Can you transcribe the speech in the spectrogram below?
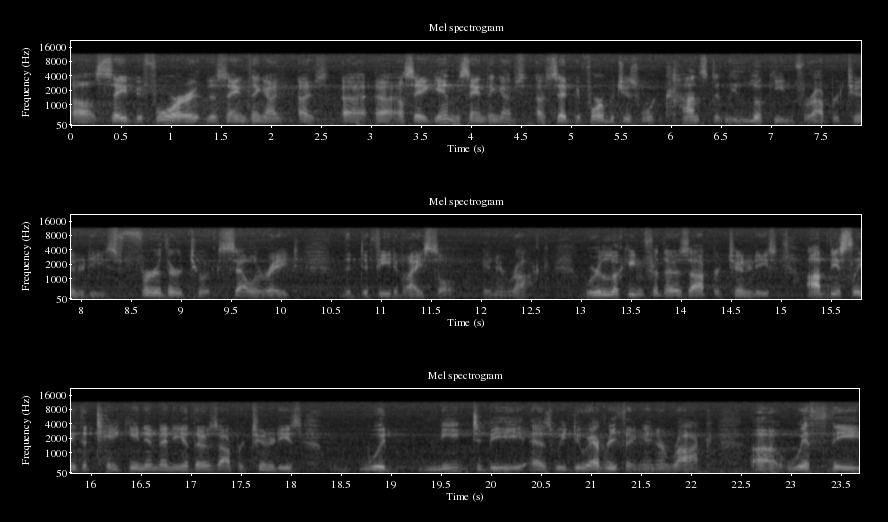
I'll, say before the same thing I, I've, uh, uh, I'll say again the same thing I've, I've said before, which is we're constantly looking for opportunities further to accelerate the defeat of ISIL in Iraq. We're looking for those opportunities. Obviously, the taking of any of those opportunities would need to be, as we do everything in Iraq, uh, with the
